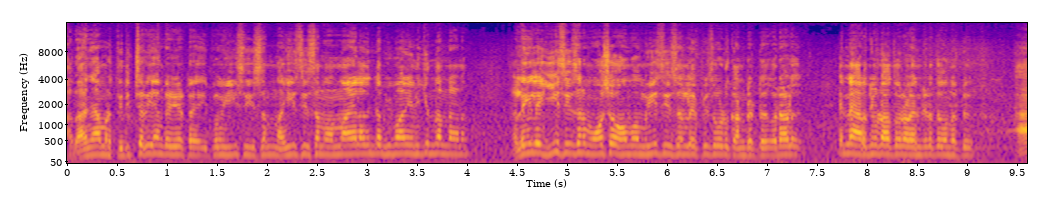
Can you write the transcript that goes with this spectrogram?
അതാ ഞാൻ തിരിച്ചറിയാൻ കഴിയട്ടെ. ഇപ്പം ഈ സീസൺ ഈ സീസൺ നന്നായാൽ അതിന്റെ അഭിമാനം എനിക്കും തന്നെയാണ്. അല്ലെങ്കിൽ ഈ സീസൺ മോശമാകുമ്പം ഈ സീസണിലെ എപ്പിസോഡ് കണ്ടിട്ട് ഒരാൾ എന്നെ അറിഞ്ഞുകൂടാത്ത ഒരാൾ എന്റെ അടുത്ത് വന്നിട്ട് ആ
